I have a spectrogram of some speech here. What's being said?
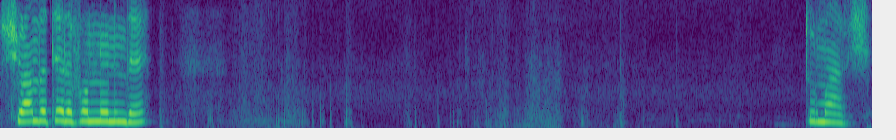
Şu anda telefonun önünde. Dur Maviş.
